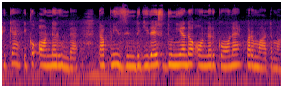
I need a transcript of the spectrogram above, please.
ਠੀਕ ਹੈ, ਇੱਕ ਓਨਰ ਹੁੰਦਾ ਹੈ, ਤਾਂ ਆਪਣੀ ਜ਼ਿੰਦਗੀ ਦਾ ਇਸ ਦੁਨੀਆ ਦਾ ਓਨਰ ਕੌਣ ਹੈ? ਪਰਮਾਤਮਾ।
